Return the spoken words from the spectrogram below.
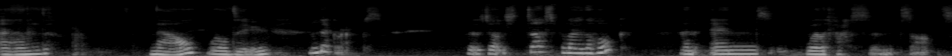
And now we'll do starts just below the hock and ends where the fasten starts.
